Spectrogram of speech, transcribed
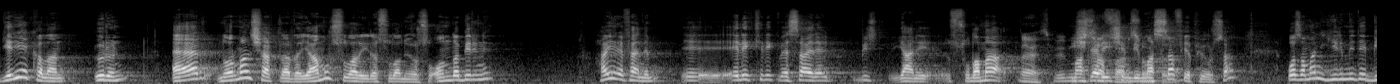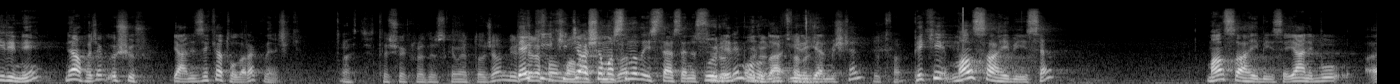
Geriye kalan ürün eğer normal şartlarda yağmur sularıyla sulanıyorsa onda birini, hayır efendim e, elektrik vesaire bir yani sulama Evet. Bir işleri için bir masraf ortada. yapıyorsa o zaman 20'de birini ne yapacak? Öşür. Yani zekat olarak verecek. Evet. Teşekkür ederiz kıymetli hocam. Bir Belki telefon ikinci aşamasını var. da isterseniz Buyurun, söyleyelim onu buyurun, da yeri hocam. gelmişken. Lütfen. Peki mal sahibi ise mal sahibi ise yani bu e,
